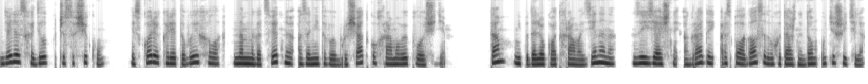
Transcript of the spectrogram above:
Дядя сходил к часовщику, и вскоре карета выехала на многоцветную азонитовую брусчатку храмовой площади. Там, неподалеку от храма Зенона, за изящной оградой располагался двухэтажный дом утешителя,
